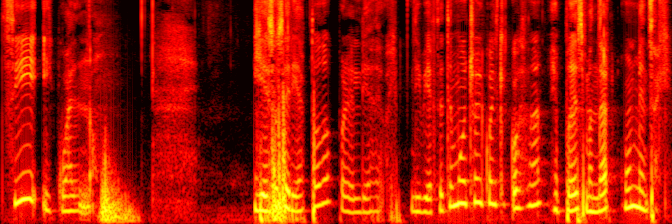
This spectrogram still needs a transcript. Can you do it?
sí y cuál no. Y eso sería todo por el día de hoy. Diviértete mucho y cualquier cosa me puedes mandar un mensaje.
